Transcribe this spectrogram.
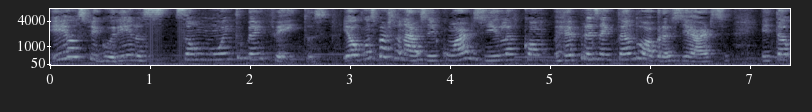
E os figurinos são muito bem feitos. E alguns personagens com argila com, representando obras de arte. Então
